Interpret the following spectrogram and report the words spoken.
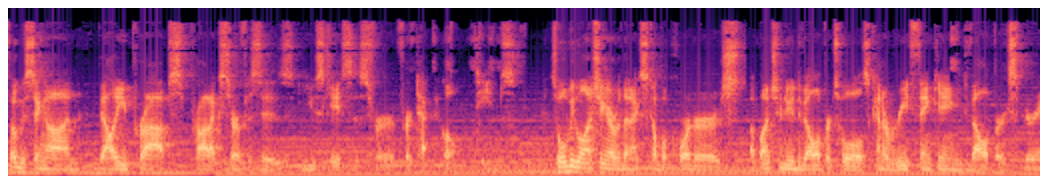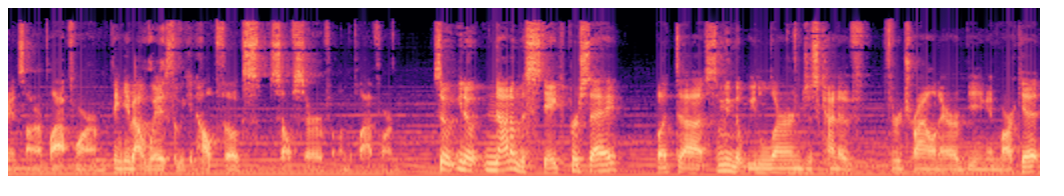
focusing on value props, product surfaces, use cases for, for technical teams. So we'll be launching over the next couple quarters a bunch of new developer tools, kind of rethinking developer experience on our platform, thinking about ways that we can help folks self-serve on the platform. So, you know, not a mistake per se, but uh, something that we learned just kind of through trial and error being in market.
